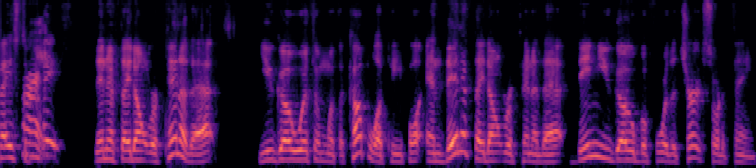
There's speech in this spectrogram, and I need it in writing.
face to face then if they don't repent of that you go with them with a couple of people. And then if they don't repent of that then you go before the church sort of thing.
